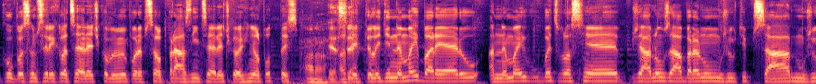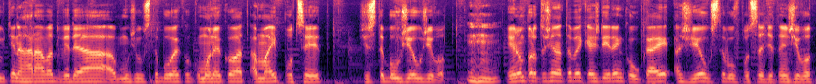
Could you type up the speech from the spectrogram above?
koupil jsem si rychle CD, aby mi podepsal prázdný CD, abych měl podpis. Ano. A teď ty lidi nemají bariéru a nemají vůbec vlastně žádnou zábranu, můžou ti psát, můžou ti nahrávat videa a můžou s tebou jako komunikovat a mají pocit, že s tebou žijou život. Mhm. Mm-hmm. Jenom protože na tebe každý den koukají a žijou s tebou v podstatě ten život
